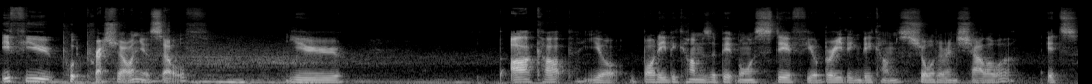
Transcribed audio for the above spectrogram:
if you put pressure on yourself, you arc up, your body becomes a bit more stiff, your breathing becomes shorter and shallower. It's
